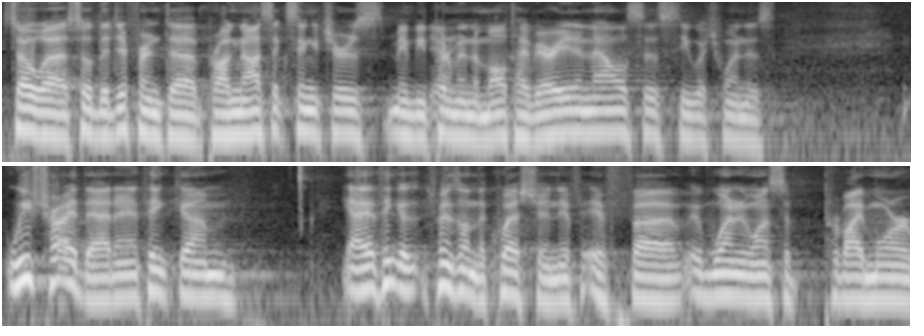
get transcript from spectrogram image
So, uh, so the different uh, prognostic signatures, maybe put them in a multivariate analysis, see which one is. We've tried that, and I think, um, yeah, I think it depends on the question. If, if, uh, if one wants to provide more,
